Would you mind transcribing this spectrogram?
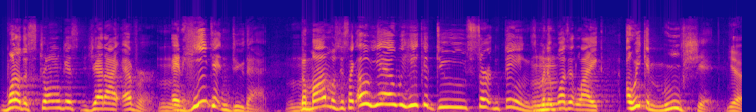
one of the strongest Jedi ever, Mm-hmm. and he didn't do that. The mom was just like, "Oh yeah, we, he could do certain things," but it wasn't like, "Oh, he can move shit." Mm-hmm. Yeah.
